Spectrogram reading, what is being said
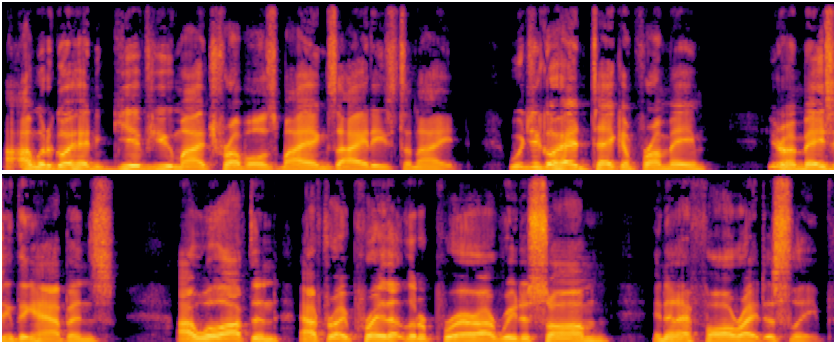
I'm going to go ahead and give you my troubles, my anxieties tonight. Would you go ahead and take them from me? You know, amazing thing happens. I will often, after I pray that little prayer, I read a psalm and then I fall right to sleep.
